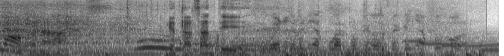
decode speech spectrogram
Buena! Buena. ¿Qué tal, Santi? ¿Usted venía a jugar conmigo de pequeña a fútbol?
